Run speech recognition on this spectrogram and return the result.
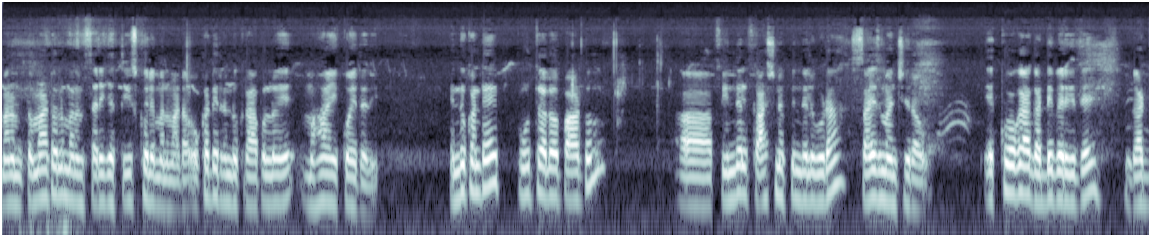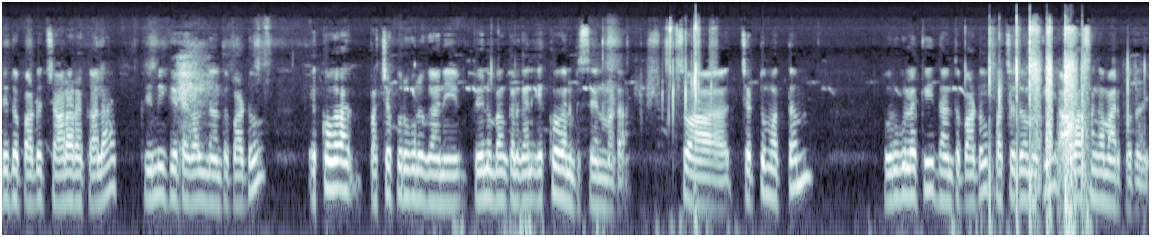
మనం టొమాటోలు మనం సరిగ్గా తీసుకోలేమన్నమాట ఒకటి రెండు క్రాపుల్లో మహా ఎక్కువ అవుతుంది ఎందుకంటే పూతలో పాటు పిందెలు కాసిన పిందెలు కూడా సైజు మంచి రావు. ఎక్కువగా గడ్డి పెరిగితే గడ్డితో పాటు చాలా రకాల క్రిమి కీటకాలు దాంతోపాటు ఎక్కువగా పచ్చ పురుగులు కానీ పేను బంకలు కానీ ఎక్కువ కనిపిస్తాయి అన్నమాట. సో ఆ చెట్టు మొత్తం పురుగులకి దాంతోపాటు పచ్చదోమకి ఆవాసంగా మారిపోతుంది.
